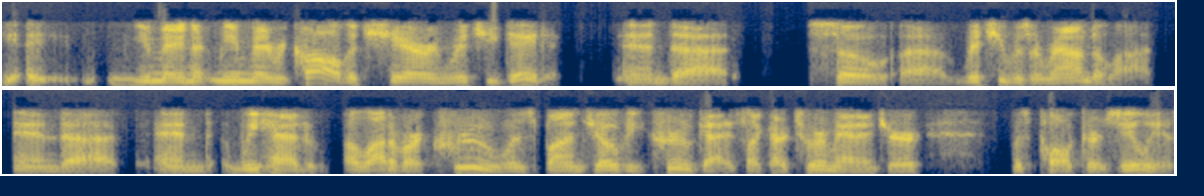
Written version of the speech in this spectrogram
you may you may recall that Cher and Richie dated, and uh, so uh, Richie was around a lot, and uh, and we had a lot of our crew was Bon Jovi crew guys, like our tour manager was Paul Korzilius,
